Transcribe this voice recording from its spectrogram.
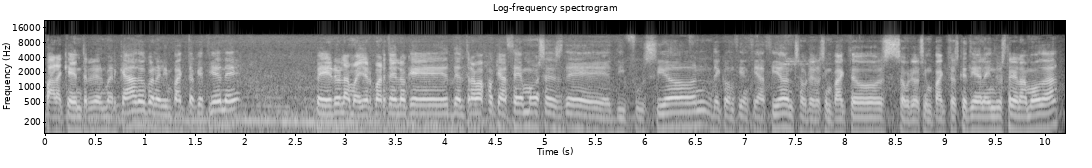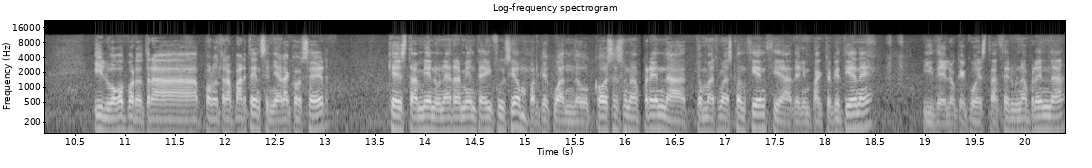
para que entre en el mercado con el impacto que tiene. Pero la mayor parte de lo que, del trabajo que hacemos es de difusión, de concienciación sobre los, impactos, sobre los impactos que tiene la industria de la moda y luego por otra, por otra parte enseñar a coser que es también una herramienta de difusión, porque cuando coses una prenda tomas más conciencia del impacto que tiene y de lo que cuesta hacer una prenda,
